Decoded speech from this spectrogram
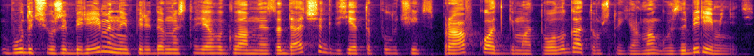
Будучи уже беременной, передо мной стояла главная задача где-то получить справку от гематолога о том, что я могу забеременеть.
